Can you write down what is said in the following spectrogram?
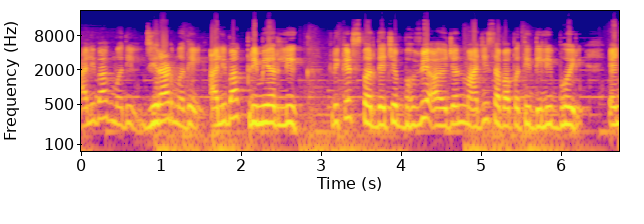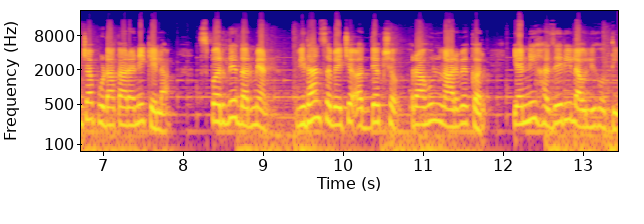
अलिबागमधील झिराडमध्ये अलिबाग प्रीमियर लीग क्रिकेट स्पर्धेचे भव्य आयोजन माजी सभापती दिलीप भोईर यांच्या पुढाकाराने केला. स्पर्धेदरम्यान विधानसभेचे अध्यक्ष राहुल नार्वेकर यांनी हजेरी लावली होती.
